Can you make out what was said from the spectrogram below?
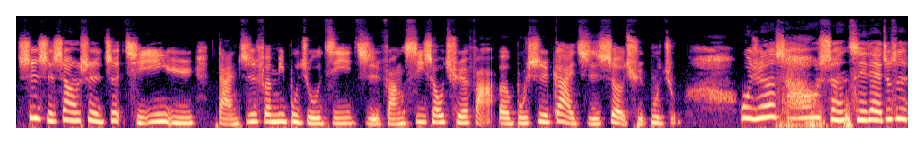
事实上是这起因于胆汁分泌不足及脂肪吸收缺乏，而不是钙质摄取不足。我觉得超神奇的，就是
